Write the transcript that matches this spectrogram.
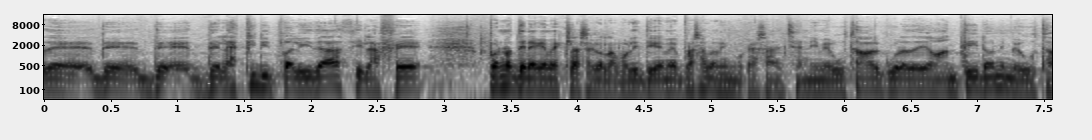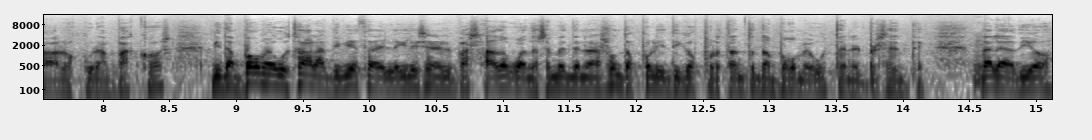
de, la espiritualidad y la fe, pues no tiene que mezclarse con la política. Y me pasa lo mismo que a Sánchez. Ni me gustaba el cura de Diamantino, ni me gustaban los curas vascos, ni tampoco me gustaba la tibieza de la iglesia en el pasado cuando se meten en asuntos políticos, por tanto tampoco me gusta en el presente. Dale a Dios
